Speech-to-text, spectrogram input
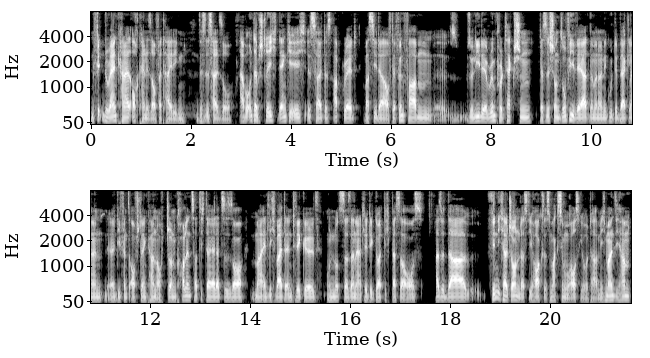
ein fitten Durant kann halt auch keine Sau verteidigen. Das ist halt so. Aber unterm Strich, denke ich, ist halt das Upgrade, was sie da auf der 5 haben, äh, solide Rim Protection, das ist schon so viel wert, wenn man da eine gute Backline-Defense äh, aufstellen kann. Auch John Collins hat sich da ja letzte Saison mal endlich weiterentwickelt und nutzt da seine Athletik deutlich besser aus. Also da finde ich halt schon, dass die Hawks das Maximum rausgeholt haben. Ich meine, sie haben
